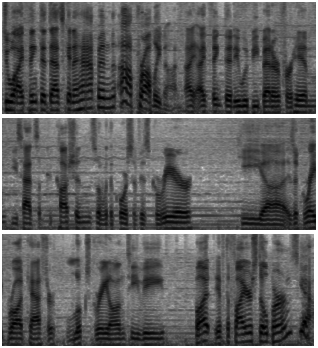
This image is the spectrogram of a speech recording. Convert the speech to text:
Do I think that that's going to happen? Ah, probably not. I, I think that it would be better for him. He's had some concussions over the course of his career. He uh, is a great broadcaster, looks great on TV. But if the fire still burns, yeah,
